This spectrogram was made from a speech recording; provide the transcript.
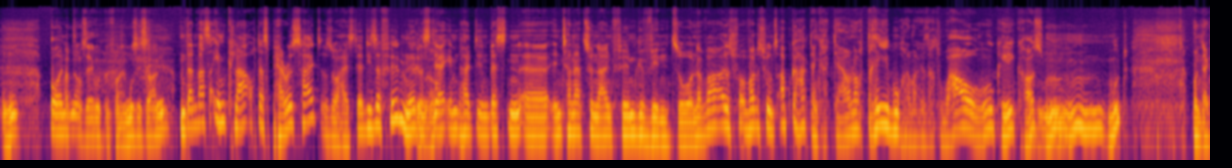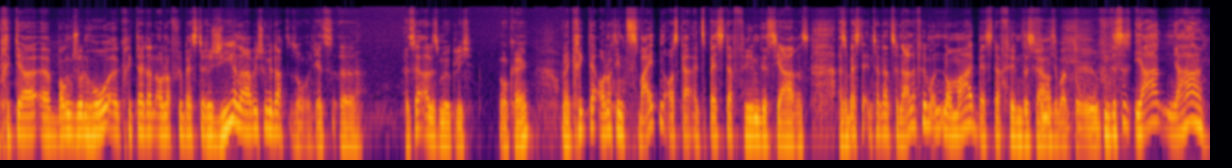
Und Hat mir auch sehr gut gefallen, muss ich sagen. und dann war es eben klar, auch dass Parasite, so heißt ja dieser Film, ne, dass Genau. der eben halt den besten äh, internationalen Film gewinnt. So. Und da war, alles, war das für uns abgehakt. Dann kriegt er auch noch Drehbuch. Da haben wir gesagt, wow, okay, krass, mm, mm, gut. Und dann kriegt der äh, Bong Joon-ho, äh, kriegt er dann auch noch für beste Regie. Und da habe ich schon gedacht, so, und jetzt äh, ist ja alles möglich. Okay. Und dann kriegt er auch noch den zweiten Oscar als bester Film des Jahres. Also bester internationaler Film und normal bester Film des Das finde Jahres. ich aber doof. Und das ist, ja, ja.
